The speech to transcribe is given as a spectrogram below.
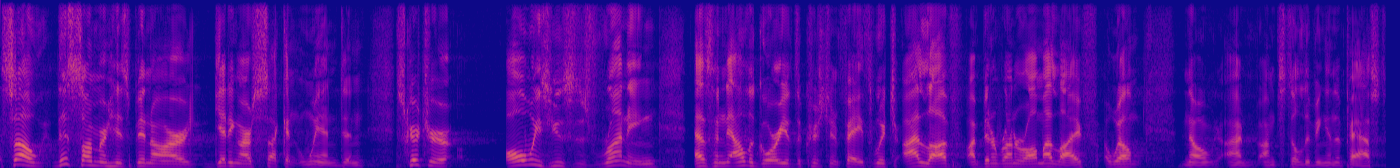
so this summer has been our getting our second wind, and Scripture always uses running as an allegory of the Christian faith, which I love. I've been a runner all my life. Well, no, I'm, I'm still living in the past.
